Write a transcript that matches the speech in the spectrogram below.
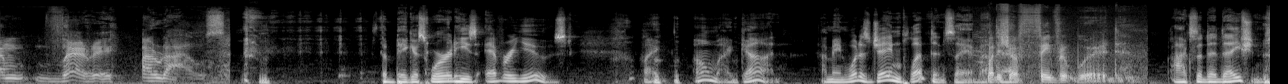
am very aroused. It's the biggest word he's ever used. Like, oh my God. I mean, what does Jaden Plimpton say about What is that? your favorite word? Oxidation?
